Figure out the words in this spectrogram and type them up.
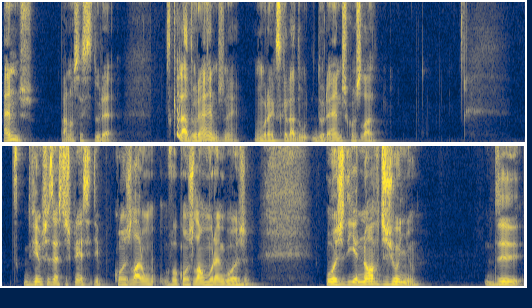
Anos? Pá, não sei se dura. Se calhar dura anos, não é? Um morango se calhar du- dura anos congelado. Devíamos fazer esta experiência, tipo, congelar um. Vou congelar um morango hoje. Hoje, dia 9 de junho de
